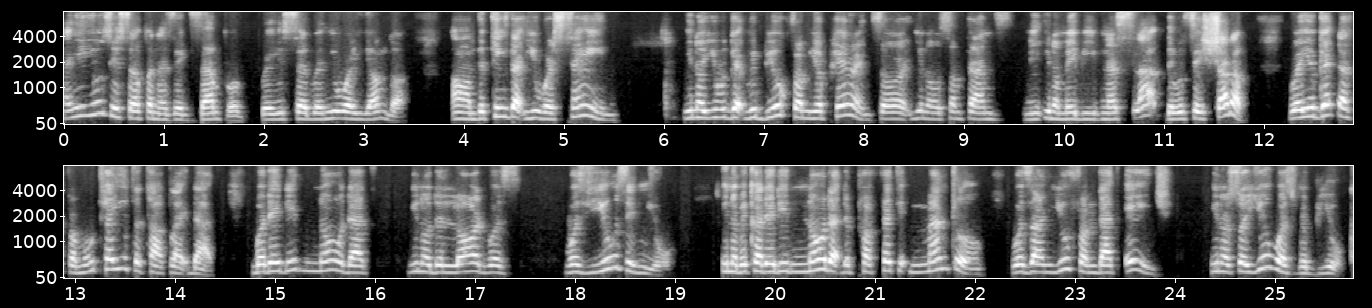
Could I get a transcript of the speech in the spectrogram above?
And you use yourself as an example where you said when you were younger, um, the things that you were saying, you know, you would get rebuked from your parents, or you know, sometimes you know, maybe even a slap. They would say, "Shut up." Where you get that from? Who tell you to talk like that? But they didn't know that, you know, the Lord was was using you, you know, because they didn't know that the prophetic mantle was on you from that age, you know. So you was rebuked.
